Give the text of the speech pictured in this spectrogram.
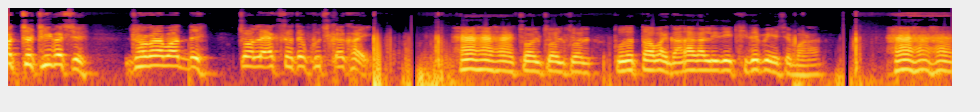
আচ্ছা ঠিক আছে। ঝগড়া বাদ দে। চল একসাথে ফুচকা খাই। হ্যাঁ হ্যাঁ হ্যাঁ চল চল চল। তোদের তো আবার গালাগালি দিয়ে খিদে পেয়েছে বাড়া হ্যাঁ হ্যাঁ হ্যাঁ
